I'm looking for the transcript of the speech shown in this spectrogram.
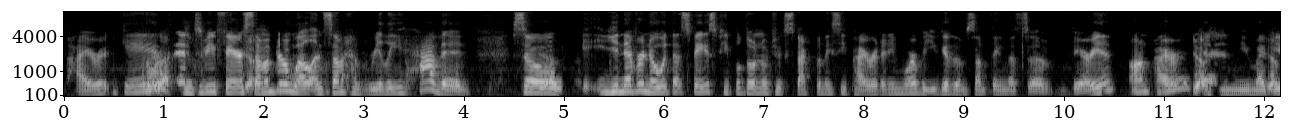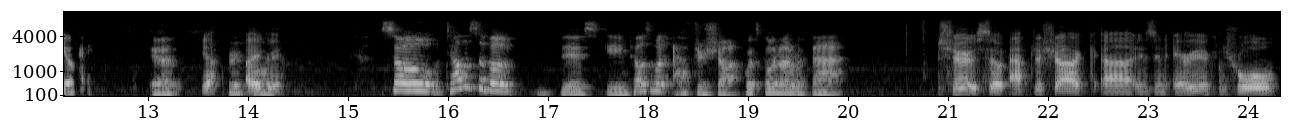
pirate games, Correct. and to be fair, Yeah. some have done well and some have really haven't. So you never know with that space. People don't know what to expect when they see pirate anymore, but you give them something that's a variant on pirate, Yeah. and you might Yeah. be okay. Yeah. Yeah, Very I agree. So tell us about this game. Tell us about Aftershock. What's going on with that? Sure. So Aftershock uh, is an area control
